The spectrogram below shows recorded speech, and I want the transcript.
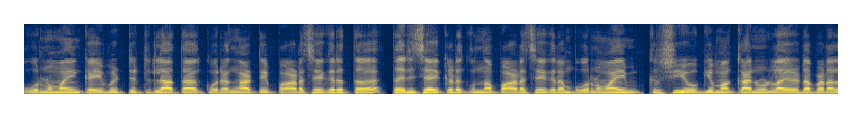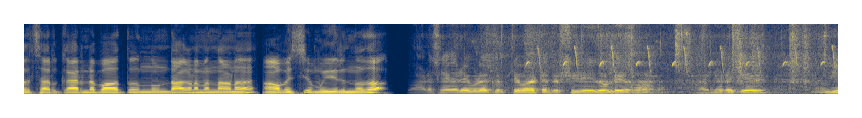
പൂർണമായും കൈവിട്ടിട്ടില്ലാത്ത കുരങ്ങാട്ടി പാടശേഖരത്ത് തരിശായി കിടക്കുന്ന പാടശേഖരം പൂർണമായും കൃഷിയോഗ്യമാക്കാനുള്ള ഇടപെടൽ സർക്കാരിന്റെ ഭാഗത്തു നിന്നുണ്ടാകണമെന്നാണ് ആവശ്യമുയരുന്നത്. പാടശേഖരം ഇവിടെ കൃത്യമായിട്ട് കൃഷി ചെയ്തുകൊണ്ടിരുന്നതാണ്. അതിനിടയ്ക്ക് ഈ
